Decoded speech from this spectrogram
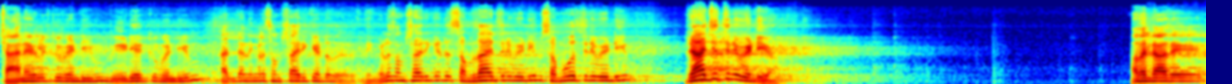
ചാനലുകൾക്ക് വേണ്ടിയും മീഡിയക്ക് വേണ്ടിയും അല്ല നിങ്ങൾ സംസാരിക്കേണ്ടത്. നിങ്ങൾ സംസാരിക്കേണ്ടത് സമുദായത്തിന് വേണ്ടിയും സമൂഹത്തിന് വേണ്ടിയും രാജ്യത്തിന് വേണ്ടിയാണ്. അതല്ലാതെ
